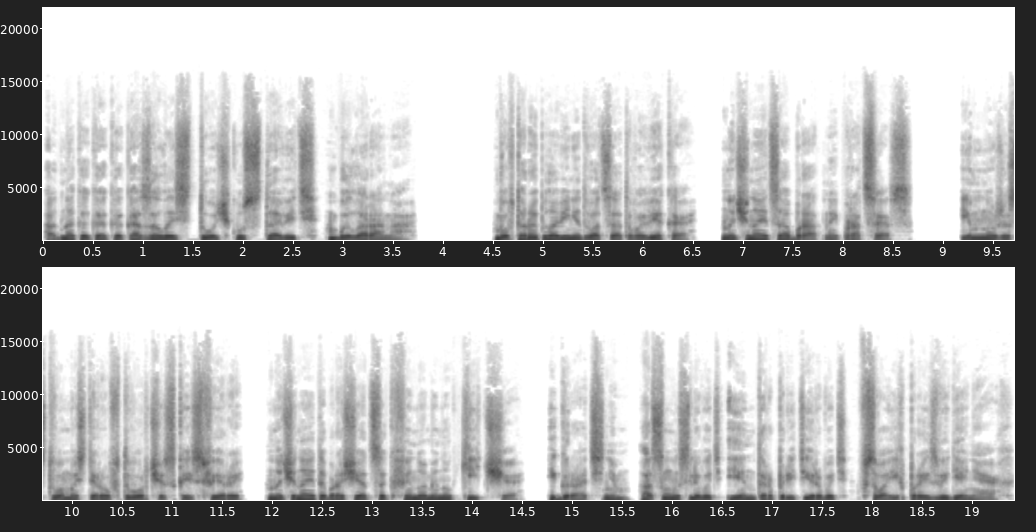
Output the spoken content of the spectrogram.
Однако, как оказалось, точку ставить было рано. Во второй половине XX века начинается обратный процесс, и множество мастеров творческой сферы начинает обращаться к феномену китча, играть с ним, осмысливать и интерпретировать в своих произведениях.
